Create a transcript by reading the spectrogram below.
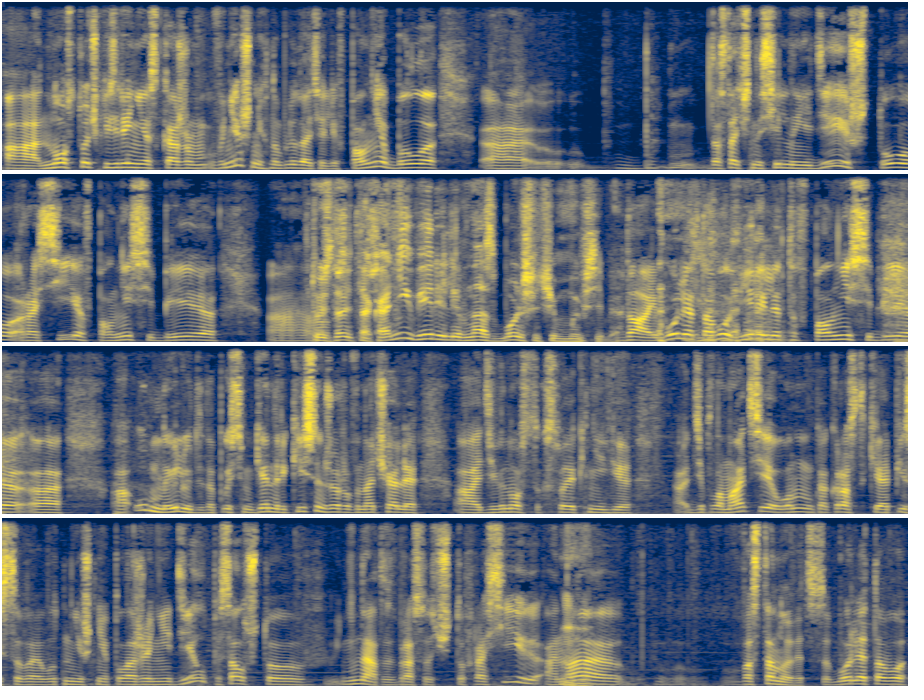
а, но с точки зрения, скажем, внешних наблюдателей, вполне было а, достаточно сильные идеи, что Россия вполне себе... А, То есть, давайте так, они верили в нас больше, чем мы в себя. Да, и более того, верили это вполне себе а, а, умные люди. Допустим, Генри Киссинджер в начале 90-х в своей книге «Дипломатия», он как раз-таки описывая вот нынешнее положение дел, писал, что не надо сбрасывать счетов России, она угу восстановится. Более того,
